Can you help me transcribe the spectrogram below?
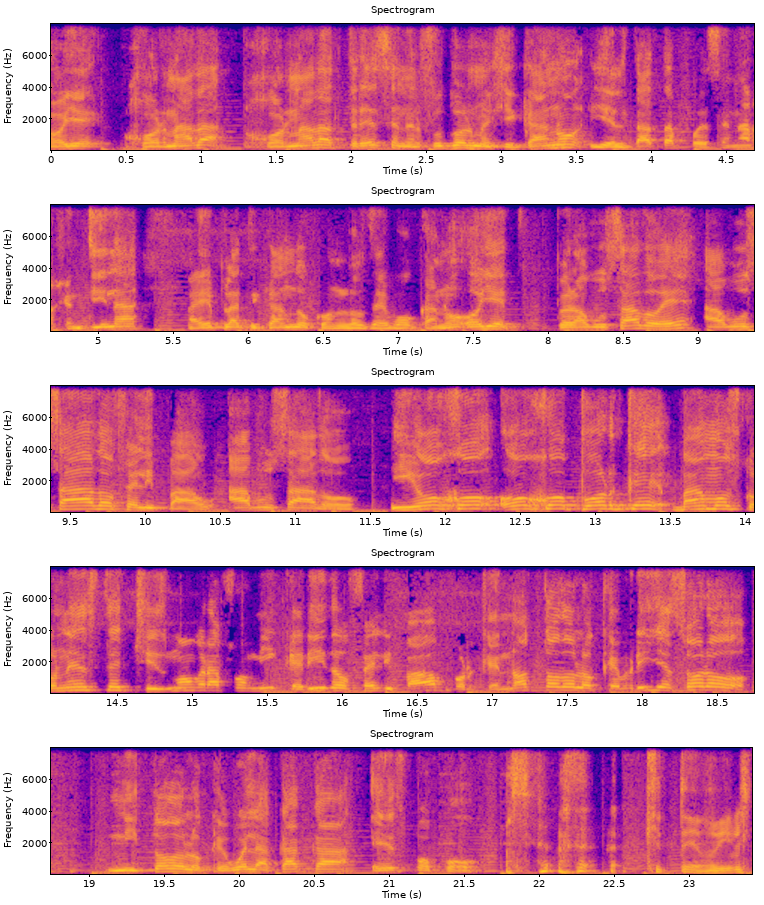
Oye, jornada, jornada 3 en el fútbol mexicano y el Tata, pues en Argentina, ahí platicando con los de Boca, ¿no? Oye, pero abusado, ¿eh? Abusado, Felipao, abusado. Y ojo, ojo, porque vamos con este chismógrafo, mi querido Felipao, porque no todo lo que brilla es oro, ni todo lo que huele a caca es popó. Qué terrible.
